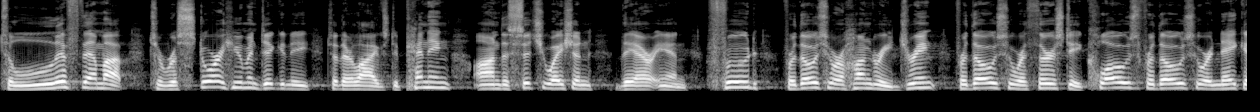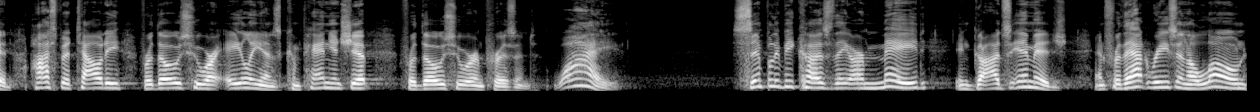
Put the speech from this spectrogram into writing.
to lift them up, to restore human dignity to their lives, depending on the situation they are in. Food for those who are hungry, drink for those who are thirsty, clothes for those who are naked, hospitality for those who are aliens, companionship for those who are imprisoned. Why? Simply because they are made in God's image. And for that reason alone,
